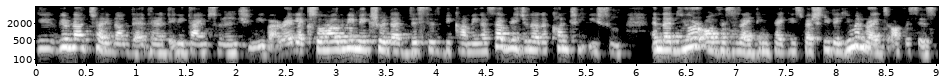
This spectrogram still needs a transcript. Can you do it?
you're not shutting down the internet anytime soon in Geneva, right? Like, so how do we make sure that this is becoming a sub-regional, a country issue and that your offices, I think, Peggy, especially the human rights offices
